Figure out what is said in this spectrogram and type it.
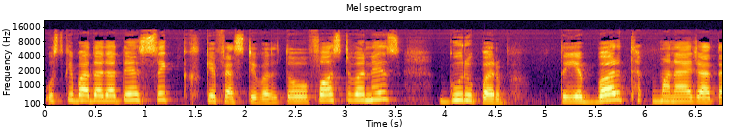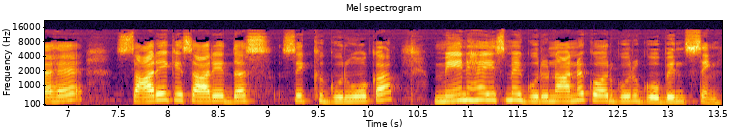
उसके बाद आ जाते हैं सिख के फेस्टिवल। तो फ़र्स्ट वन इज़ गुरु पर्व। तो ये बर्थ मनाया जाता है सारे के सारे दस सिख गुरुओं का। मेन है इसमें गुरु नानक और गुरु गोबिंद सिंह।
